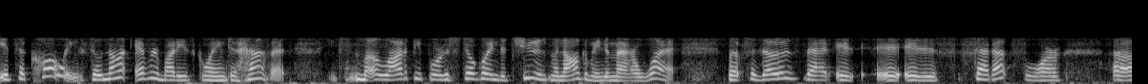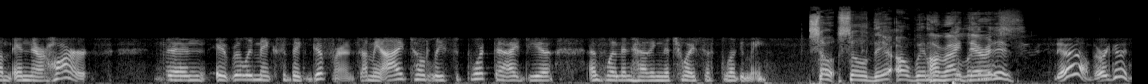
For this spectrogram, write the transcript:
it's a calling, so not everybody's going to have it. A lot of people are still going to choose monogamy no matter what. But for those that it, it is set up for um, in their hearts, then it really makes a big difference. I mean, I totally support the idea of women having the choice of polygamy. So, so there are women. All right, there it is. Yeah, very good.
